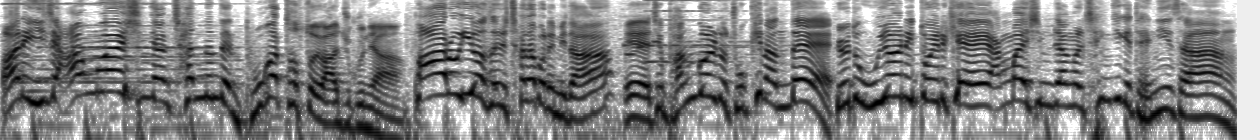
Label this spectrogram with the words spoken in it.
아니 이제 악마의 심장 찾는 데는 도가 텄어요 아주 그냥 바로 이어서 이렇게 찾아버립니다 예 지금 방걸도 좋긴 한데 그래도 우연히 또 이렇게 악마의 심장을 챙기게 된 이상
